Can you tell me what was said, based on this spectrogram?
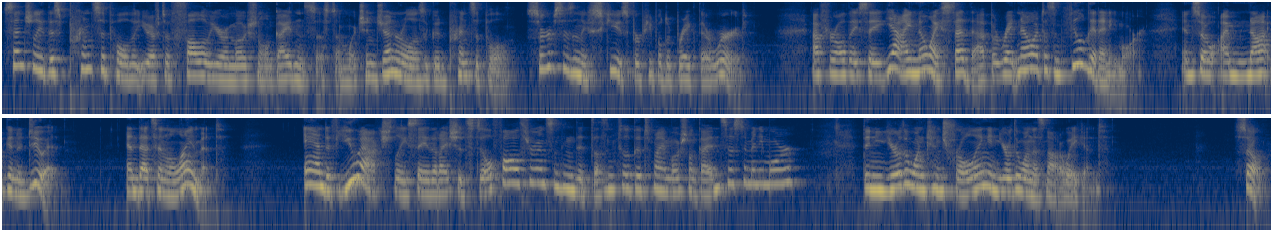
Essentially, this principle that you have to follow your emotional guidance system, which in general is a good principle, serves as an excuse for people to break their word. After all, they say, Yeah, I know I said that, but right now it doesn't feel good anymore. And so I'm not going to do it. And that's in alignment. And if you actually say that I should still follow through on something that doesn't feel good to my emotional guidance system anymore, then you're the one controlling and you're the one that's not awakened. So,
